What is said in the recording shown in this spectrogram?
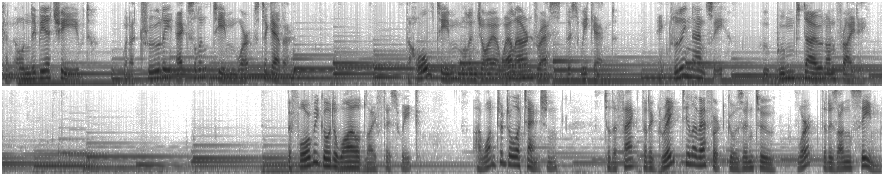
can only be achieved when a truly excellent team works together. The whole team will enjoy a well-earned rest this weekend, including Nancy, who boomed down on Friday. Before we go to wildlife this week, I want to draw attention to the fact that a great deal of effort goes into work that is unseen.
